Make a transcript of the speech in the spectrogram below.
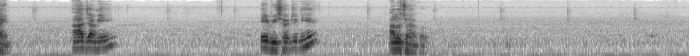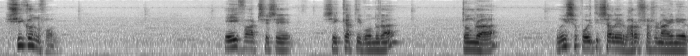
আইন। আজ আমি এই বিষয়টি নিয়ে আলোচনা করব। শিখন ফল। এই পাঠ শেষে, শিক্ষার্থী বন্ধুরা, তোমরা উনিশশো পঁয়ত্রিশ সালের ভারত শাসন আইনের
